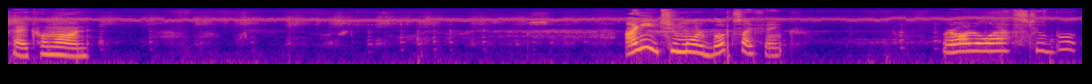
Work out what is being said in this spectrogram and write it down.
Okay, come on. I need two more books, I think. Where are the last two books?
